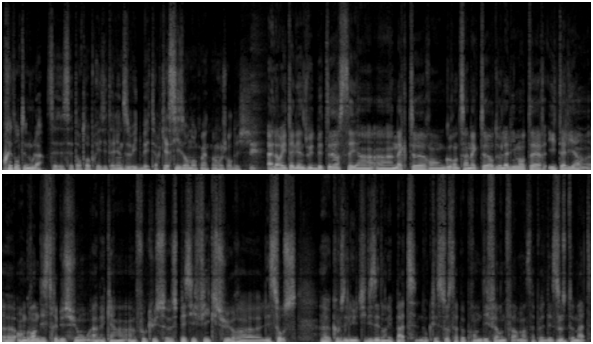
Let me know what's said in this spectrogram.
Présentez-nous là, cette entreprise Italians Do It Better, qui a six ans donc maintenant aujourd'hui. Alors Italians Do It Better, c'est un, un, acteur en grande, c'est un acteur de l'alimentaire italien euh, en grande distribution, avec un, un focus spécifique sur euh, les sauces euh, que vous allez utiliser dans les pâtes. Donc les sauces, ça peut prendre différentes formes. Hein. Ça peut être des sauces mmh. tomates,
